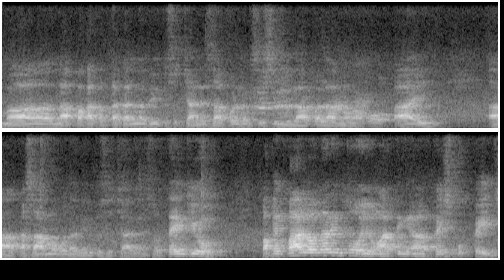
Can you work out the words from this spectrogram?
ma napakatatagal na dito sa channel. Sa po nagsisimula pa lamang ako ay ah, kasama ko na dito sa channel. So thank you. Pakipollow na rin po yung ating ah, Facebook page.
